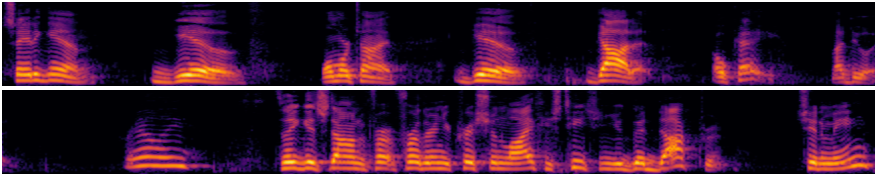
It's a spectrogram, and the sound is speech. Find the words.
Say it again. Give. One more time. Give. Got it. Okay. I do it. Really? So he gets down further in your Christian life, he's teaching you good doctrine. See what I mean?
